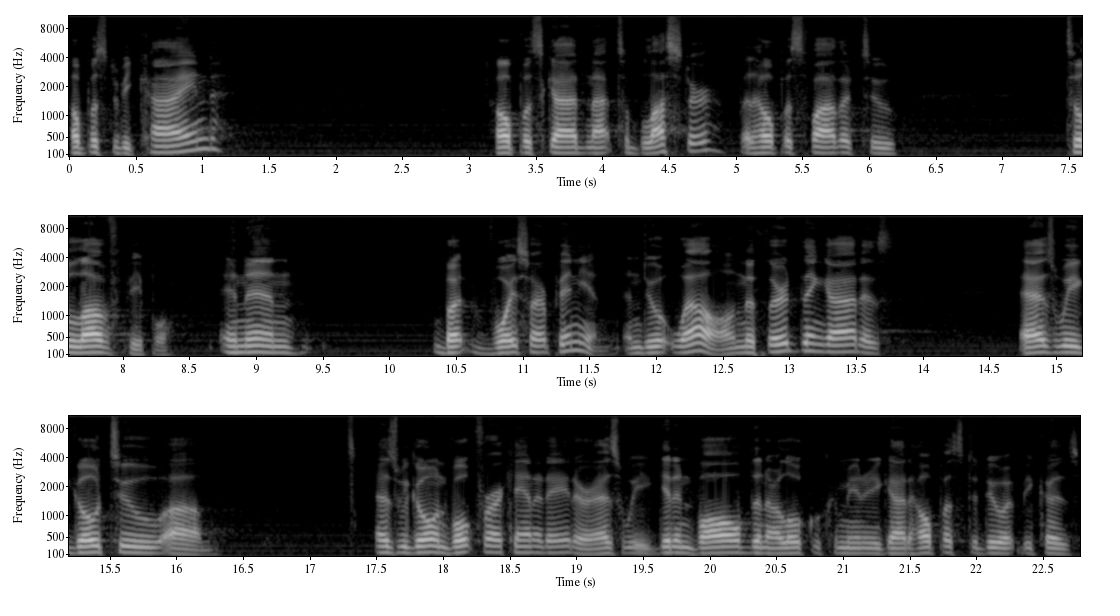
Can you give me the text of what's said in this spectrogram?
Help us to be kind. Help us, God, not to bluster, but help us, Father, to, to love people. And then but voice our opinion and do it well. And the third thing, God, is as we go to um, as we go and vote for our candidate or as we get involved in our local community, God, help us to do it because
